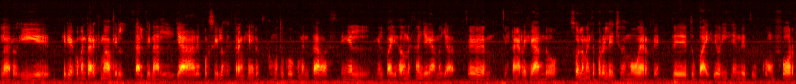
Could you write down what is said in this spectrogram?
Claro, y quería comentar, estimado, que al final ya de por sí los extranjeros, como tú comentabas, en el, país a donde están llegando ya están arriesgando solamente por el hecho de moverte de tu país de origen, de tu confort.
